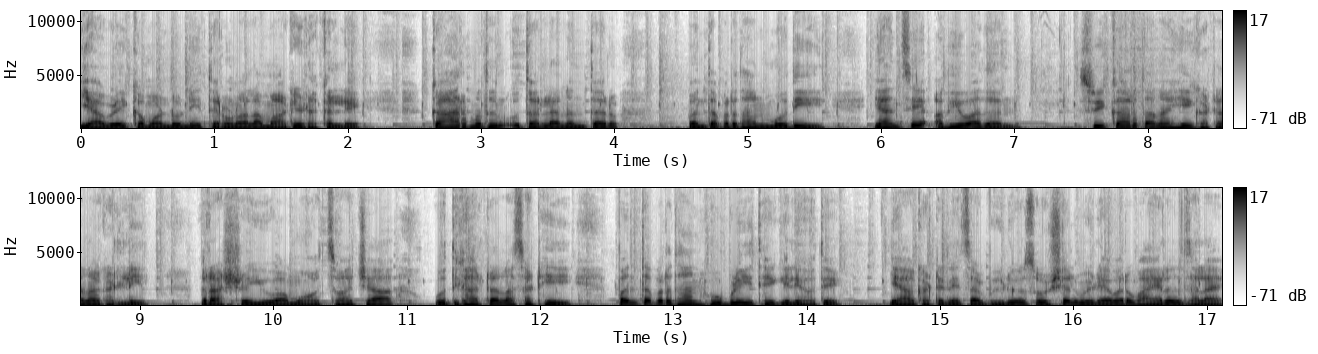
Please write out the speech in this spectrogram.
यावेळी कमांडोंनी तरुणाला मागे ढकलले. कारमधून उतरल्यानंतर पंतप्रधान मोदी यांचे अभिवादन स्वीकारताना ही घटना घडली. राष्ट्रीय युवा महोत्सवाच्या उद्घाटनासाठी पंतप्रधान हुबळी इथे गेले होते. या घटनेचा व्हिडिओ सोशल मीडियावर व्हायरल झालाय.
